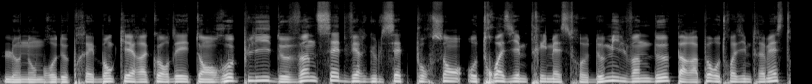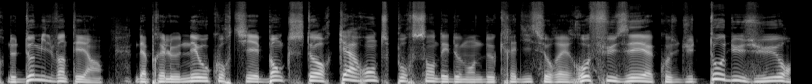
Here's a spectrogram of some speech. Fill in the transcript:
le nombre de prêts bancaires accordés est en repli de 27,7% au troisième trimestre 2022 par rapport au troisième trimestre de 2021. D'après le néo-courtier Bankstore, 40% des demandes de crédit seraient refusées à cause du taux d'usure,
